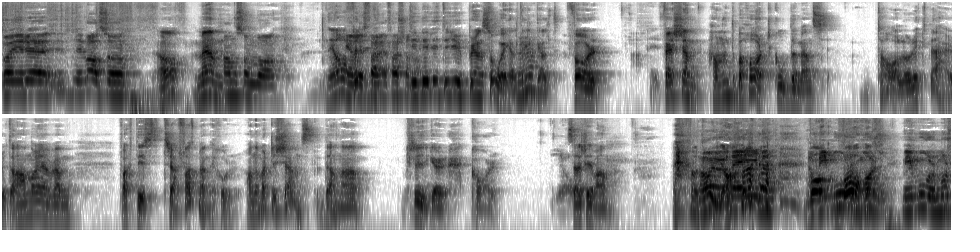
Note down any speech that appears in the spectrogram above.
vad är det? Det var alltså ja, men han som var... Ja, för det blir lite djupare än så helt Mm. enkelt. För Fersen, han har inte bara hört gode mäns tal och rykte här, utan han har även faktiskt träffat människor. Han har varit i tjänst, denna krigarkar. Så här skrev han. Vadå Ja, ja, nej, men... Vad- min, vad har- mormors, min mormors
